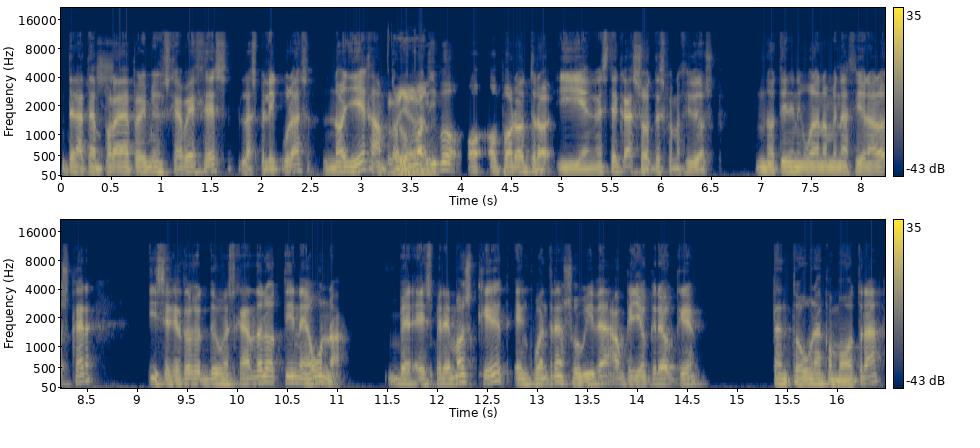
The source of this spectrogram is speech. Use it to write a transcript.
de la temporada de premios es que a veces las películas no llegan por un motivo o, por otro. Y en este caso, Desconocidos no tiene ninguna nominación al Oscar y Secretos de un Escándalo tiene una. esperemos que encuentren su vida, aunque yo creo que tanto una como otra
